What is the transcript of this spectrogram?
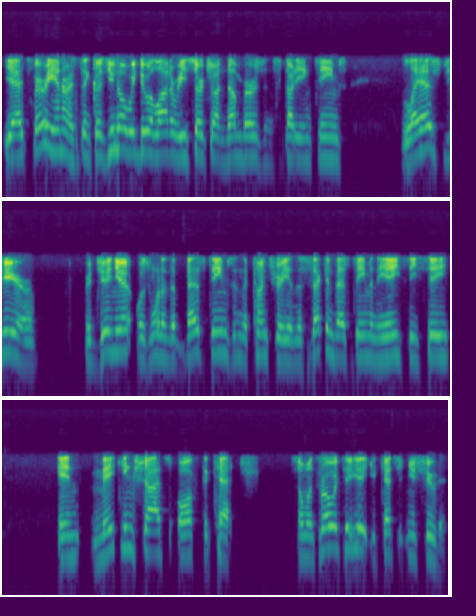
Yeah, it's very interesting because you know we do a lot of research on numbers and studying teams. Last year, Virginia was one of the best teams in the country and the second best team in the ACC in making shots off the catch. Someone throw it to you, you catch it and you shoot it.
